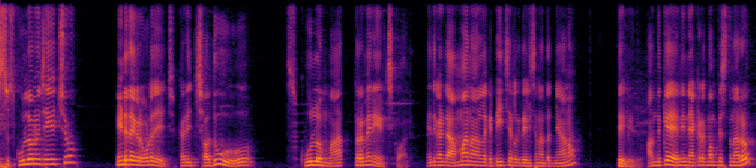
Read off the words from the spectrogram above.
స్కూల్లోనూ చేయొచ్చు ఇంటి దగ్గర కూడా చేయొచ్చు. కానీ చదువు స్కూల్లో మాత్రమే నేర్చుకోవాలి. ఎందుకంటే అమ్మా నాన్నలకి టీచర్లకు తెలిసినంత జ్ఞానం తెలియదు అందుకే నిన్ను ఎక్కడికి పంపిస్తున్నారు?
